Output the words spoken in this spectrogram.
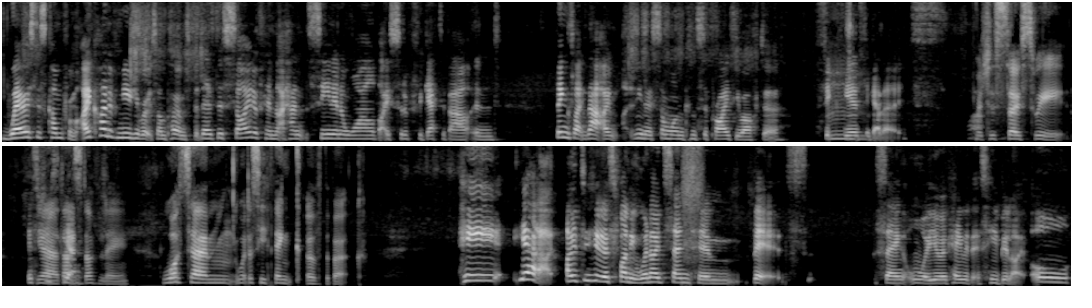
where has this come from? I kind of knew he wrote some poems, but there's this side of him that I hadn't seen in a while that I sort of forget about, and things like that. I, you know, someone can surprise you after six mm. years together. It's which is so sweet. It's yeah, just, that's yeah. lovely. What um, what does he think of the book? He, yeah, I do think it's funny when I'd send him bits saying, "Oh, are you okay with this?" He'd be like, "Oh,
